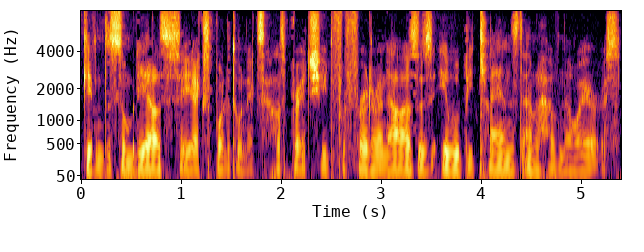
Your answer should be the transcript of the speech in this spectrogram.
given to somebody else, say exported to an Excel spreadsheet for further analysis, it would be cleansed and would have no errors.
